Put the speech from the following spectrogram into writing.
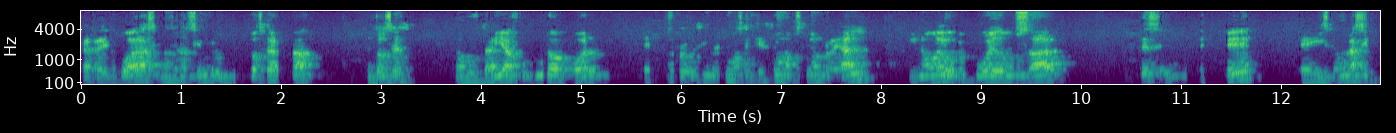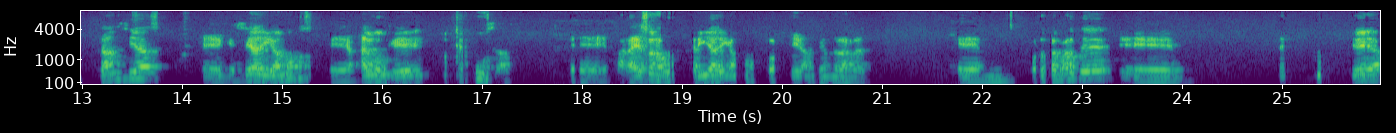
de la calle cuadra, sino tener siempre un punto cerca. Entonces, nos gustaría a futuro poder, eh, nosotros lo que siempre decimos es que sea una opción real y no algo que puedo usar según esté eh, y según las circunstancias, eh, que sea, digamos, algo que no se excusa. para eso nos gustaría, digamos, ir ampliando la red. por otra parte, ideas,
